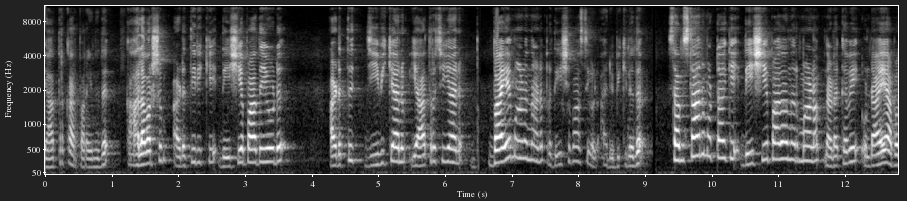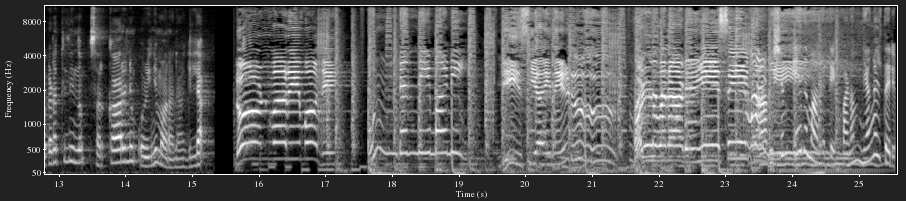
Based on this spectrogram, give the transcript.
യാത്രക്കാർ പറയുന്നത്. കാലവർഷം അടുത്തിരിക്കെ ദേശീയപാതയോട് അടുത്ത് ജീവിക്കാനും യാത്ര ചെയ്യാനും ഭയമാണെന്നാണ് പ്രദേശവാസികൾ ആരോപിക്കുന്നത്. സംസ്ഥാനമൊട്ടാകെ ദേശീയപാത നിർമ്മാണം നടക്കവേ ഉണ്ടായ അപകടത്തിൽ നിന്നും സർക്കാരിനും ഒഴിഞ്ഞു മാറാനാകില്ല. ഡോണ്ട് വറി മോനെ. ഉണ്ടെന്നീ മണി. ഈസിയായി നേടൂ. വള്ളുവനാട് ഈസി ആവശ്യം ഏതുമാകട്ടെ പണം ഞങ്ങൾ തരും.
